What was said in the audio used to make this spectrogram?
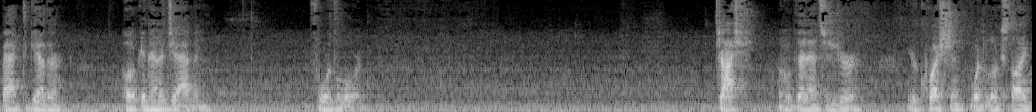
back together, hooking and a jabbing for the Lord. Josh, I hope that answers your your question, what it looks like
